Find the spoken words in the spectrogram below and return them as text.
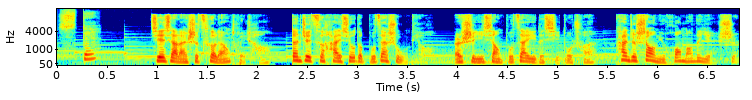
stay，接下来是测量腿长，但这次害羞的不再是五条，而是一向不在意的喜多川。看着少女慌忙的掩饰，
